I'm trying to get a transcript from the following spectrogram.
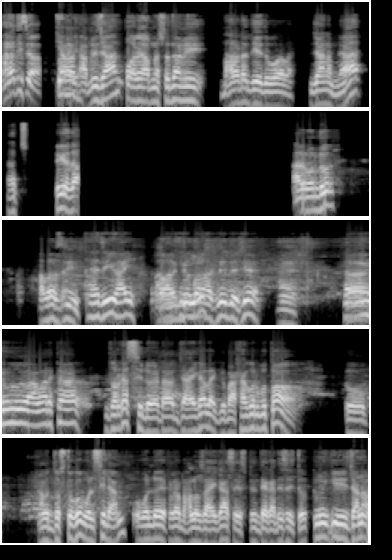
ভাড়া দিছ? আপনি যান পরে আপনার সাথে আমি ভাড়াটা দিয়ে দেবো। যান আপনি হ্যাঁ? আচ্ছা। ঠিক আছে আরে বন্ধু। ভালো আছি? হ্যাঁ জি ভাই। আসলি দেশে হ্যাঁ। বন্ধু আমার একটা দরকার ছিল একটা জায়গা লাগবে বাসা করব তো। তো আমার দোস্তকে বলছিলাম ও বলল একটা ভালো জায়গা আছে স্পেস দেখা দিয়েছে তো। তুমি কি জানো?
